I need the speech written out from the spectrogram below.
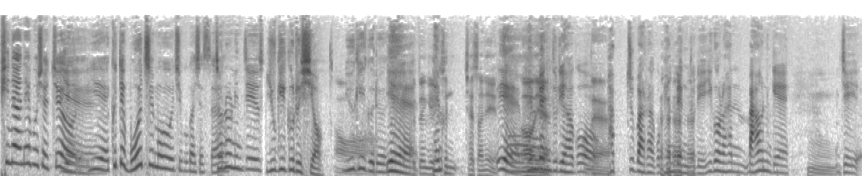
피난 해 보셨죠? 예. 예. 그때 뭘 짊어지고 가셨어요? 저는 이제 유기 그릇이요. 어. 유기 그릇. 예. 그때 뱀, 큰 재산이. 예. 어, 뱀뱅두리하고 네. 밥주발하고 뱀뱅두리 이걸 한 마흔 개 음. 이제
